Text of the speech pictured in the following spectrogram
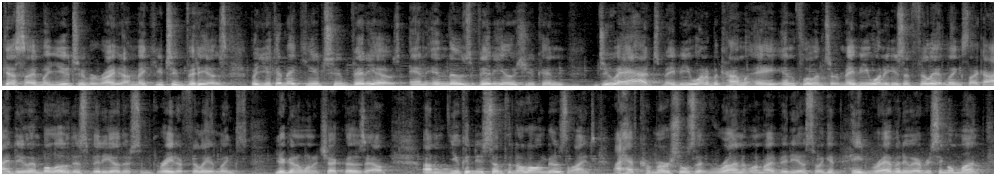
guess I'm a YouTuber right? I make YouTube videos but you can make YouTube videos and in those videos you can do ads. Maybe you want to become a influencer. Maybe you want to use affiliate links like I do and below this video there's some great affiliate links. You're going to want to check those out. Um, you could do something along those lines. I have commercials that run on my videos so I get paid revenue every single month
